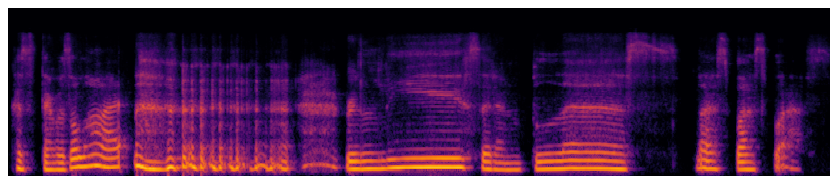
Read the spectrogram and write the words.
Because there was a lot. Release it and bless, bless, bless, bless.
